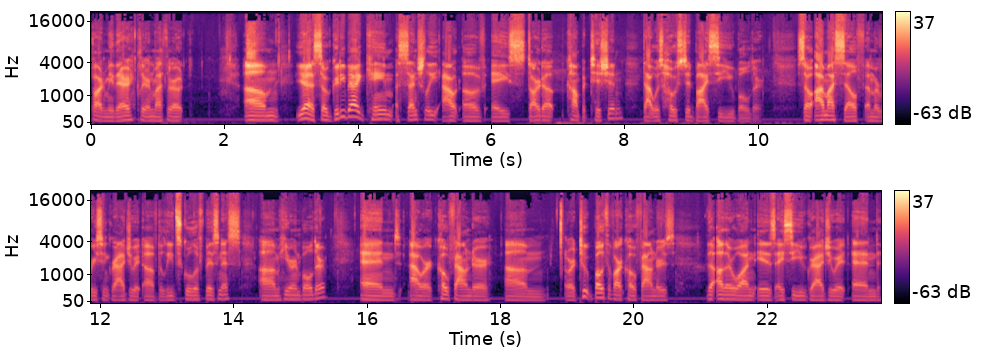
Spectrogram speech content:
Pardon me there, clearing my throat. Um, yeah, so Goodie Bag came essentially out of a startup competition that was hosted by CU Boulder. So I myself am a recent graduate of the Leeds School of Business um, here in Boulder, and our co-founder, um, or two, both of our co-founders, the other one is a CU graduate, and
